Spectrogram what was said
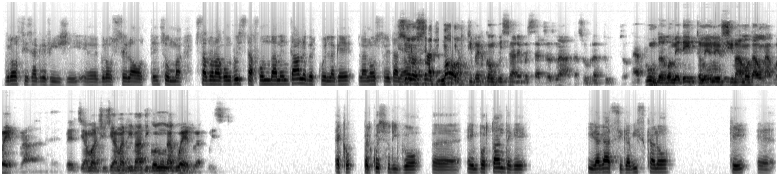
grossi sacrifici, eh, grosse lotte, insomma è stata una conquista fondamentale per quella che è la nostra Italia. Ci sono stati morti per conquistare questa giornata soprattutto, e appunto come detto noi ne uscivamo da una guerra, Pensiamo, ci siamo arrivati con una guerra a questo. Ecco, per questo dico, eh, è importante che i ragazzi capiscano che eh,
